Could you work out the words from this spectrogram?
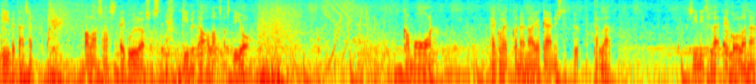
kiivetään se alasasti, ei kun ylösasti. Kiivetään alasasti, joo. Come on. Eikö hetkonen, on jo käynnistetty tällä sinisellä ekolla nää.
